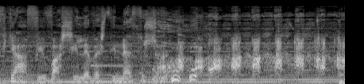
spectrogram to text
θιάφη βασίλευε στην αίθουσα.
